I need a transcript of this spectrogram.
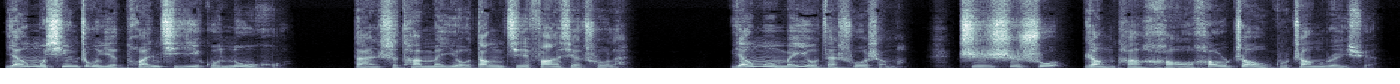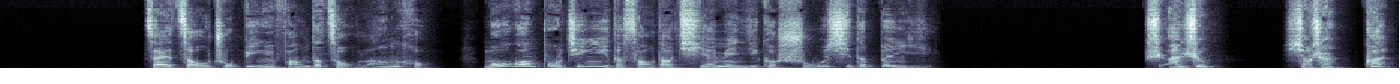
杨木心中也团起一股怒火，但是他没有当即发泄出来。杨木没有再说什么，只是说让他好好照顾张瑞雪。在走出病房的走廊后，眸光不经意地扫到前面一个熟悉的背影，是安生。小陈，快，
